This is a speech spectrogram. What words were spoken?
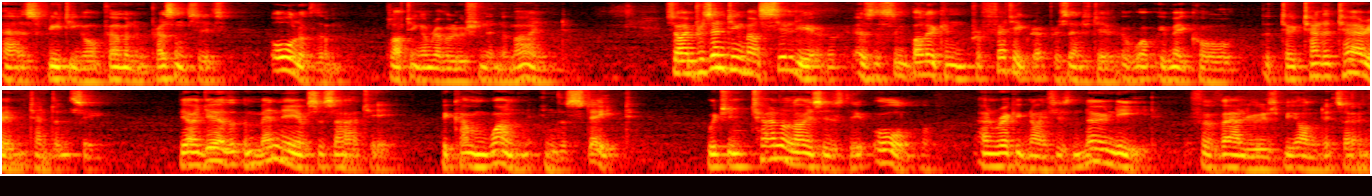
as fleeting or permanent presences, all of them plotting a revolution in the mind. So I'm presenting Marsilio as the symbolic and prophetic representative of what we may call the totalitarian tendency, the idea that the many of society become one in the state, which internalizes the all and recognizes no need for values beyond its own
